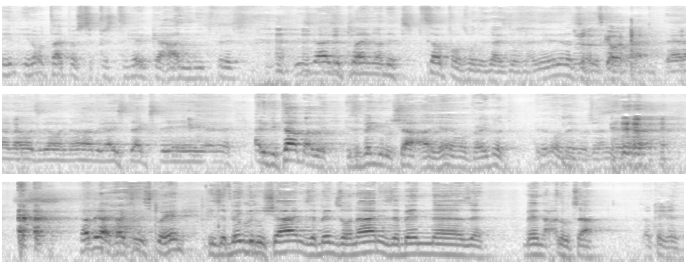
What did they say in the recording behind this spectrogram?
You you know what type of sophisticated kahal you need for this? These guys are playing on their cell phones when the guy's doing that. They, don't know What's going on? They don't know what's going on. The guy's texting. And if you tell by the way, he's a big Yerusha. Oh, yeah, well, very good. He doesn't know big Yerusha. Tell the guy, if I see this Kohen, he's a ben Yerusha, he's a ben Zonan, he's a ben, uh, ben Halutza. Okay, good.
